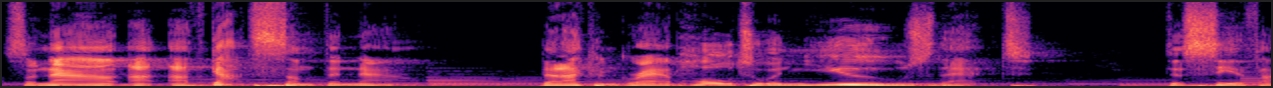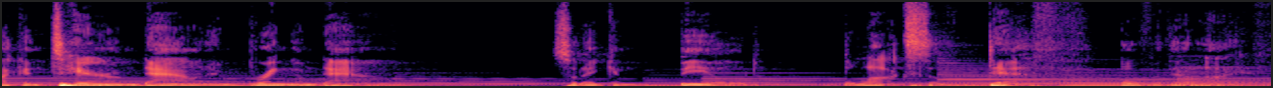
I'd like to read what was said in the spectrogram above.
So now I, have got something now that I can grab hold to and use that to see if I can tear them down and bring them down so they can build blocks of death over their life.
